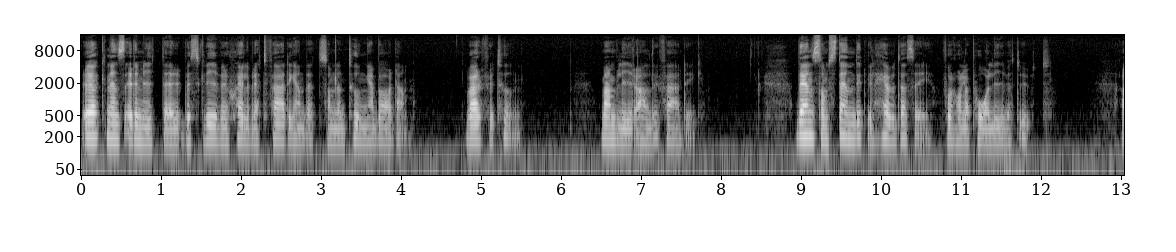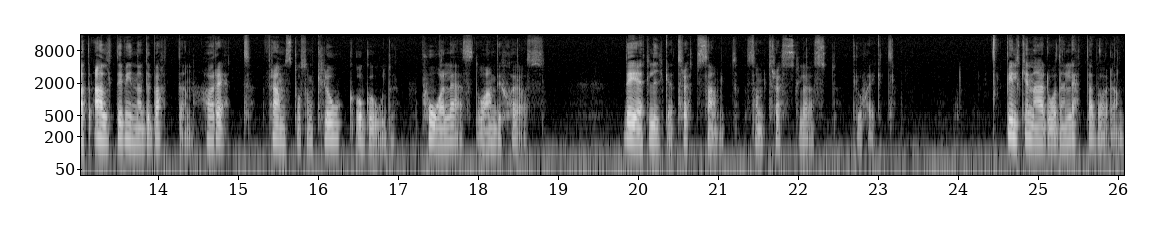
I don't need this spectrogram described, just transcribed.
Öknens eremiter beskriver självrättfärdigandet som den tunga bördan. Varför tung? Man blir aldrig färdig. Den som ständigt vill hävda sig får hålla på livet ut. Att alltid vinna debatten, ha rätt, framstå som klok och god, påläst och ambitiös. Det är ett lika tröttsamt som tröstlöst projekt. Vilken är då den lätta bördan?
